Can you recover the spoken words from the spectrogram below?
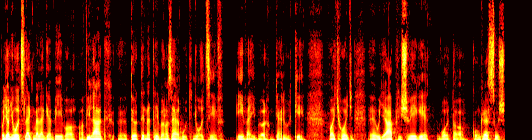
vagy a nyolc legmelegebb év a, a világ történetében az elmúlt nyolc év éveiből kerül ki. Vagy hogy ugye április végén volt a kongresszus,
